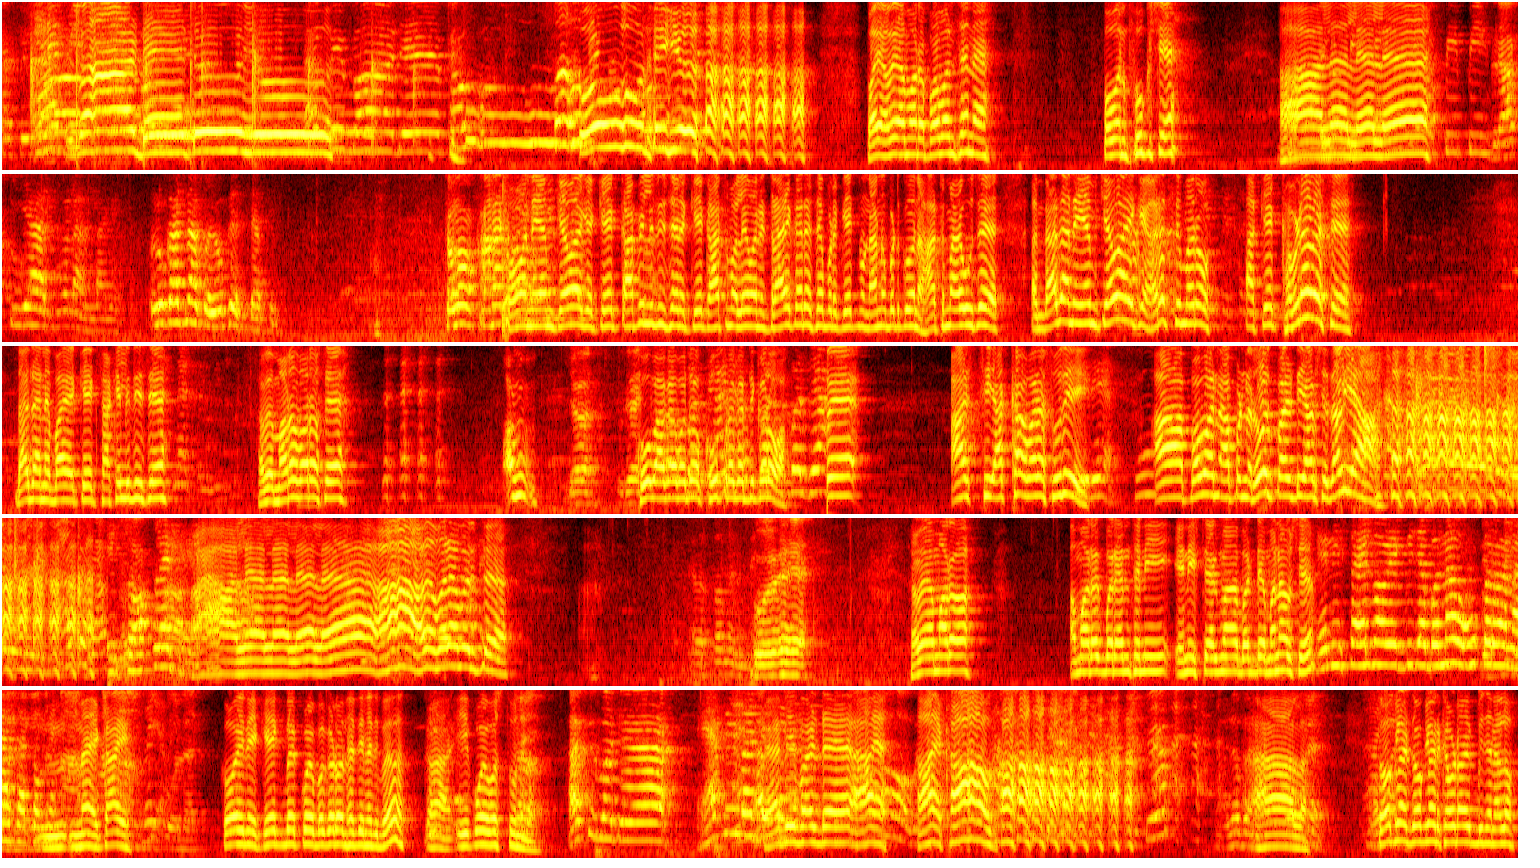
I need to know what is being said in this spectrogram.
birthday to you બહુ થઈ ગયું ભાઈ હવે અમારો પવન છે ને પવન ફૂંકશે. હા લે લે લે. પવન એમ કહેવાય કે કેક કાપી લીધી છે ને કેક હાથમાં લેવાની ટ્રાય કરે છે પણ કેકનું નાનું બટકું એને હાથમાં આવ્યું છે. અને દાદાને એમ કહેવાય કે હરખથી મારો આ કેક ખવડાવે છે. દાદાને બાએ કેક સાખી લીધી છે. હવે મારો વારો છે. ખૂબ આગળ વધો ખૂબ પ્રગતિ કરો. હવે આજથી આખા વર્ષ સુધી આ પવન આપણને રોજ પાર્ટી આપશે. દાળિયા. ચોકલેટ હા. લે લે લે લે. હા હવે બરાબર છે. હવે અમારો અમર અકબર એન્થની એની સ્ટાઇલમાં બર્થડે મનાવશે. એની સ્ટાઇલમાં એકબીજા બનાવો હું કરવાના હતા તમે ન- નહીં કાંઈ. કોઈ નહીં કેક બેક કોઈ બગડવા થતી નથી ભાઈ હા. એ કોઈ વસ્તુ નહીં. Happy birthday happy birthday happy birthday હાય હાય ખાઓ ખાઓ. હાલ. ચોકલેટ ચોકલેટ ખવડાવો એકબીજાને. હાલો.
